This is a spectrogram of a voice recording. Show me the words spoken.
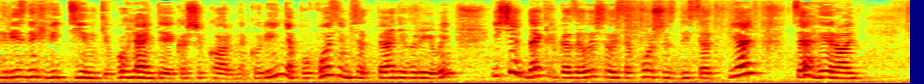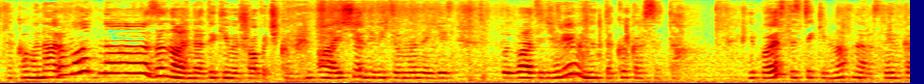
різних відтінків. Погляньте, яке шикарне коріння по 85 гривень. І ще декілька залишилися по 65. Це герань. Така вона ароматна, зональна такими шапочками. А, і ще дивіться, в мене є по 20 гривень. От така красота і по естеці кімнатна рослинка.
